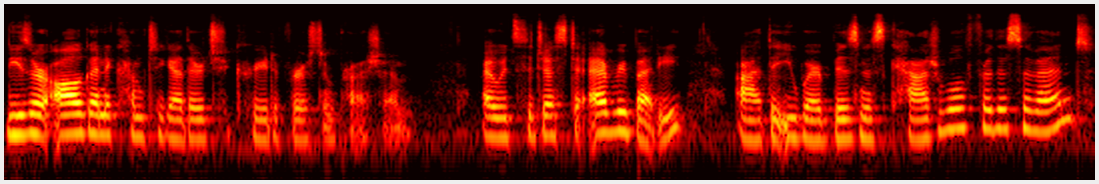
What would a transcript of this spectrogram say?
these are all going to come together to create a first impression. I would suggest to everybody uh, that you wear business casual for this event.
